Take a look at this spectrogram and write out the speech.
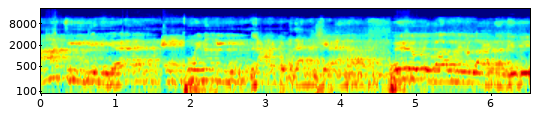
ਆ ਚੀਜ਼ ਜਿਹੜੀ ਹੈ, ਇੱਥੋਂ ਇਹਨਾਂ ਦੀ ਲੱਕ ਟੁੱਟਦਾ ਹੈ ਵਾਲਿਆਂ ਦਾ। ਫਿਰ ਉਸ ਤੋਂ ਬਾਅਦ ਮੈਨੂੰ ਲੱਗਦਾ ਜੀ ਵੀ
